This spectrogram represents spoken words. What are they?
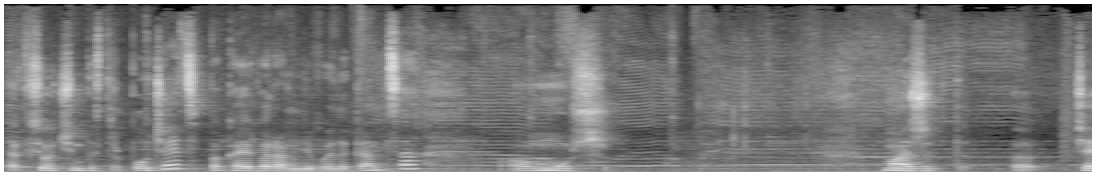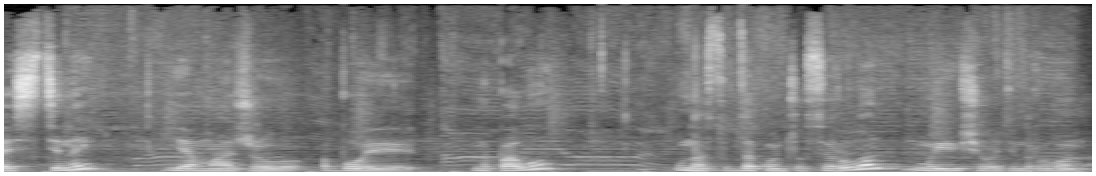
Так все очень быстро получается, пока я выравниваю до конца. Муж мажет э, часть стены, я мажу обои на полу. У нас тут закончился рулон, мы еще один рулон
